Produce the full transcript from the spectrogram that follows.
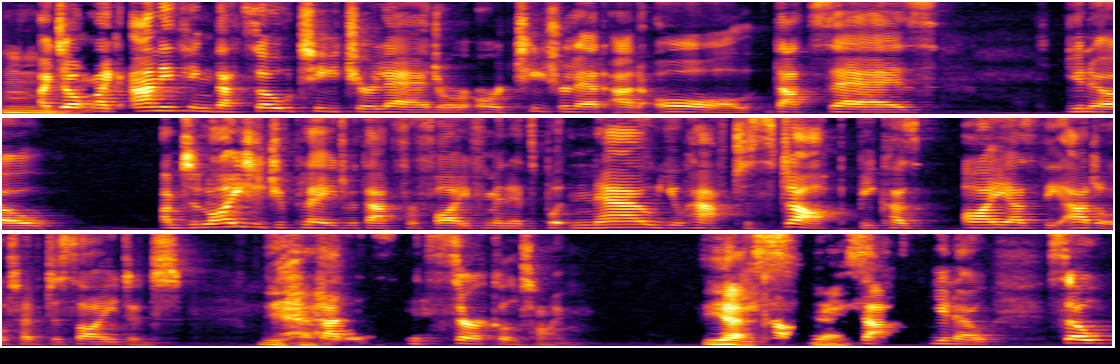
I Mm. don't like anything that's so teacher led or, or teacher led at all that says, you know, I'm delighted you played with that for five minutes, but now you have to stop because I, as the adult, have decided Yeah. that it's, it's circle time Yes. Yes. that's you know so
